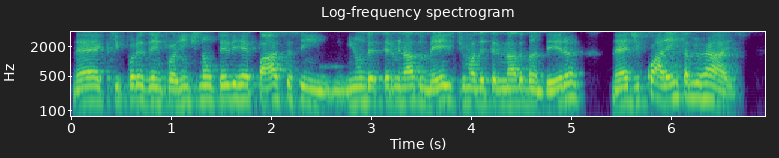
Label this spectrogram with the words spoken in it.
né? Que, por exemplo, a gente não teve repasse assim em um determinado mês de uma determinada bandeira, né? De 40 mil reais,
